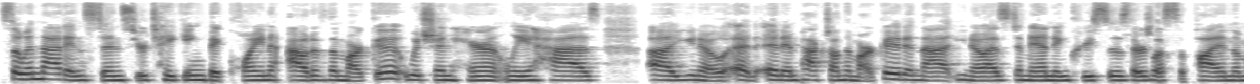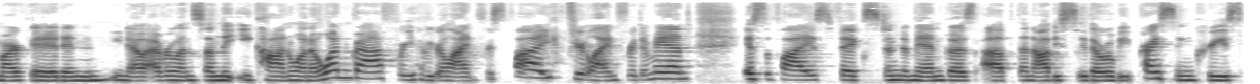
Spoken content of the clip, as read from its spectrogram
So in that instance, you're taking Bitcoin out of the market, which inherently has, uh, you know, an, an, impact on the market in that, you know, as demand increases, there's less supply in the market. And, you know, everyone's done the econ 101 graph where you have your line for supply, you have your line for demand. If supply is fixed and demand goes up, then obviously there will be price increase.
